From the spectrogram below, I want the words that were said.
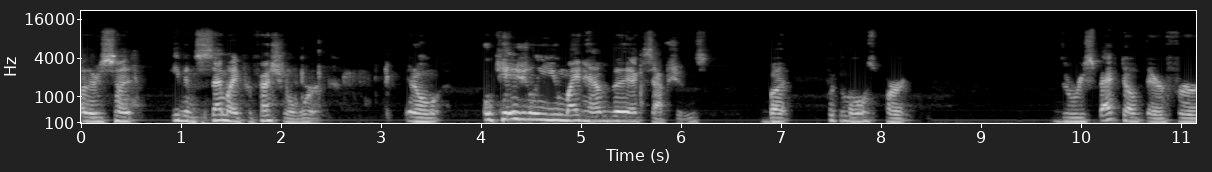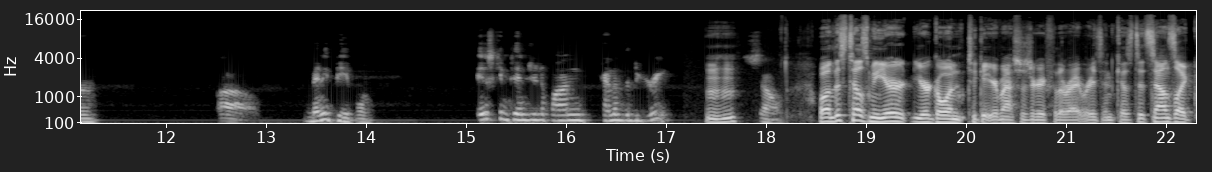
other even semi-professional work. You know, occasionally you might have the exceptions, but for the most part, the respect out there for uh, many people is contingent upon kind of the degree. Mm-hmm. So, well, this tells me you're you're going to get your master's degree for the right reason because it sounds like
